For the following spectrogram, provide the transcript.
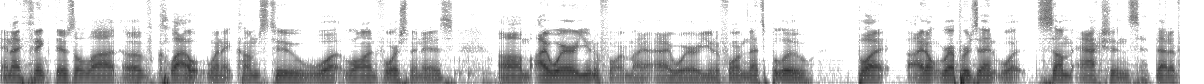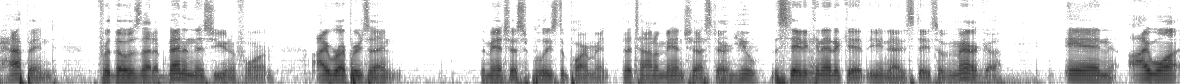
And I think there's a lot of clout when it comes to what law enforcement is. Um, I wear a uniform. I, I wear a uniform that's blue, but I don't represent what some actions that have happened for those that have been in this uniform. I represent the Manchester Police Department, the town of Manchester, the state of Connecticut, the United States of America. And I want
